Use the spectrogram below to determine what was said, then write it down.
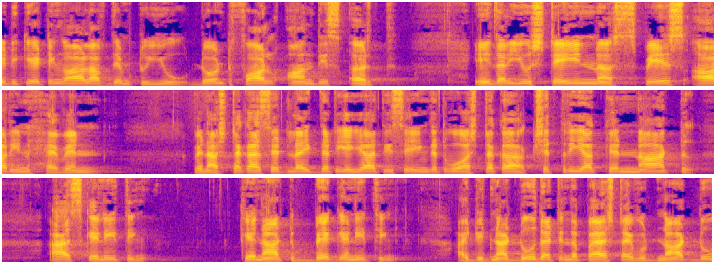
dedicating all of them to you. Don't fall on this earth. either you stay in space or in heaven. When Ashtaka said like that, Yayati is saying that, oh Ashtaka, Kshatriya cannot ask anything, cannot beg anything. I did not do that in the past, I would not do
